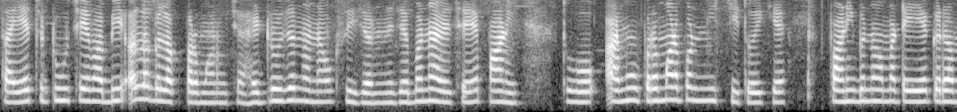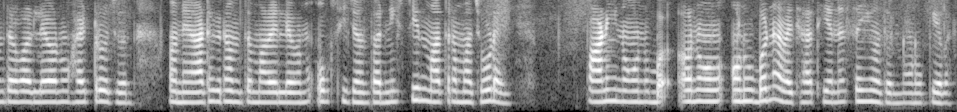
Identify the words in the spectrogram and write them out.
તો આ એચ ટુ છે એમાં બે અલગ અલગ પરમાણુ છે. હાઇડ્રોજન અને ઓક્સિજન અને જે બનાવે છે એ પાણી. તો આનું પ્રમાણ પણ નિશ્ચિત હોય કે પાણી બનાવવા માટે એક ગ્રામ તમારે લેવાનું હાઇડ્રોજન અને આઠ ગ્રામ તમારે લેવાનું ઓક્સિજન. તો નિશ્ચિત માત્રામાં જોડાય. પાણીનો અણુ અણુ બનાવે છે. આથી એને સંયોજનનો અણુ કહેવાય.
